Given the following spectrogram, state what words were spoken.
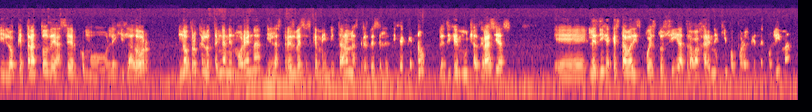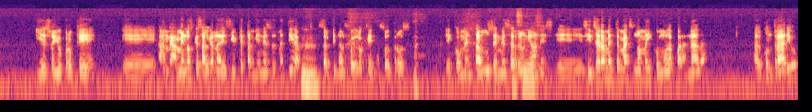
y lo que trato de hacer como legislador, no creo que lo tengan en Morena y las tres veces que me invitaron, las tres veces les dije que no, les dije muchas gracias, eh, les dije que estaba dispuesto sí a trabajar en equipo por el bien de Colima y eso yo creo que eh, a, menos que salgan a decir que también eso es mentira, pues, al final fue lo que nosotros eh, comentamos en esas reuniones. sinceramente Max no me incomoda para nada, al contrario,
